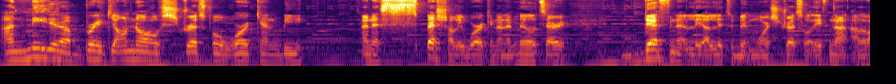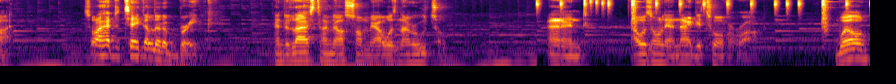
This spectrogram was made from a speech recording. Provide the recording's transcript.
I needed a break. Y'all know how stressful work can be, and especially working in the military. Definitely a little bit more stressful, if not a lot. So I had to take a little break. And the last time y'all saw me, I was Naruto. And I was only a 92 overall. Well,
